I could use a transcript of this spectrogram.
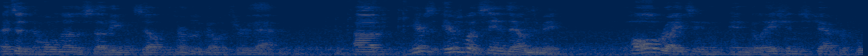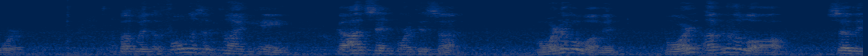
that's a whole other study in itself in terms of going through that. Uh, here's, here's what stands out to me. Paul writes in, in Galatians chapter four, but when the fullness of time came, God sent forth his son, born of a woman, born under the law, so that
